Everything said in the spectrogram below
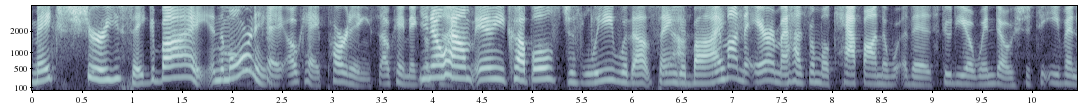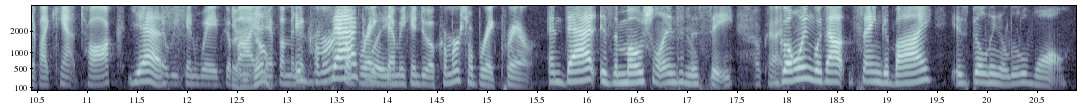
Make sure you say goodbye in the morning. Okay, okay, partings. Okay, make You those know how many couples just leave without saying Yeah. goodbye? I'm on the air, and my husband will tap on the the studio windows just to even if I can't talk. Yes. that we can wave goodbye. go. And if I'm in a commercial break, then we can do a commercial break prayer. And that is emotional intimacy. Okay. Going without saying goodbye is building a little wall, a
